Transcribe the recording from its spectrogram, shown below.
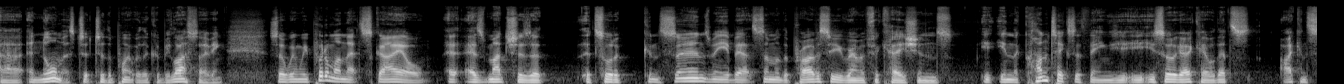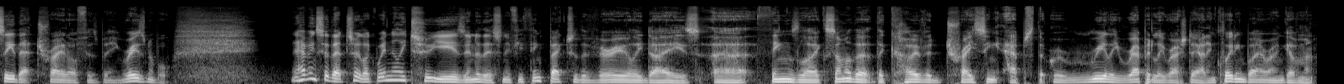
uh, enormous to, to the point where they could be life saving. So when we put them on that scale, as much as it, it sort of concerns me about some of the privacy ramifications in the context of things, you, you sort of go, okay, well, that's I can see that trade off as being reasonable. Now, having said that, too, like we're nearly two years into this, and if you think back to the very early days, uh, things like some of the, the COVID tracing apps that were really rapidly rushed out, including by our own government,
